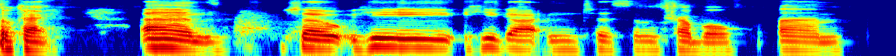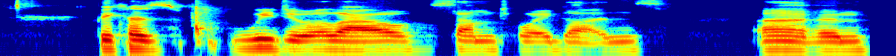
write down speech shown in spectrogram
Okay. Um, so he he got into some trouble um, because we do allow some toy guns, um,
